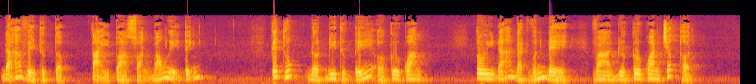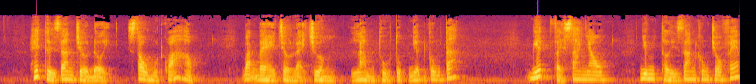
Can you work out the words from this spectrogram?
đã về thực tập tại tòa soạn báo Nghệ Tĩnh. Kết thúc đợt đi thực tế ở cơ quan, tôi đã đặt vấn đề và được cơ quan chấp thuận. Hết thời gian chờ đợi sau một khóa học, bạn bè trở lại trường làm thủ tục nhận công tác. Biết phải xa nhau, nhưng thời gian không cho phép,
